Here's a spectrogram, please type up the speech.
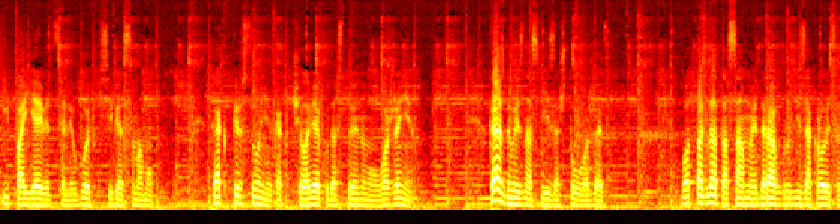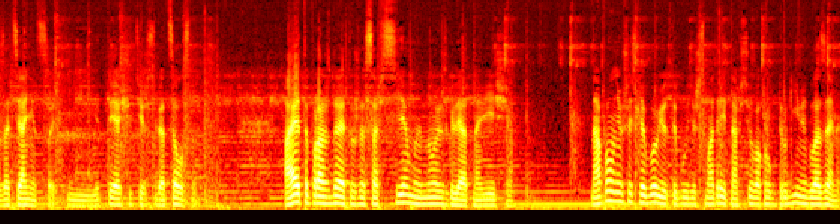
и появится любовь к себе самому. Как к персоне, как к человеку, достойному уважения. Каждого из нас есть за что уважать. Вот тогда та самая дыра в груди закроется, затянется, и ты ощутишь себя целостным. А это порождает уже совсем иной взгляд на вещи. Наполнившись любовью, ты будешь смотреть на все вокруг другими глазами.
